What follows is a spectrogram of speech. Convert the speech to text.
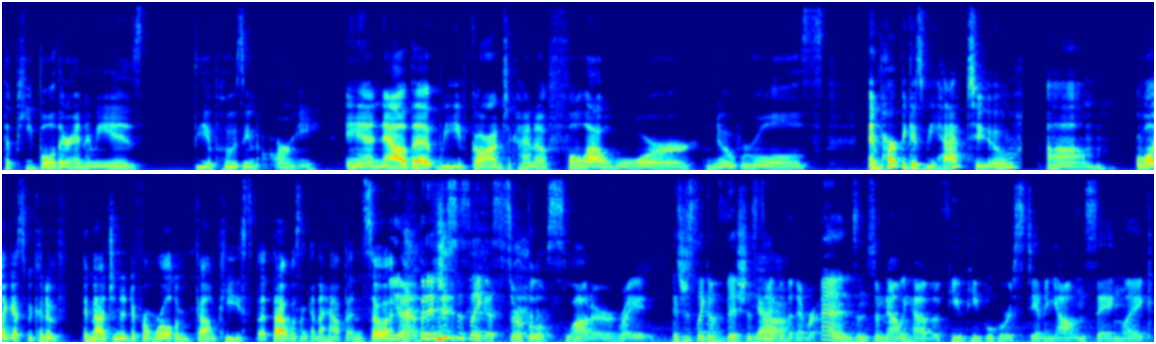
the people, their enemy is the opposing army. And now that we've gone to kind of full out war, no rules, in part because we had to, um, well, I guess we could have imagined a different world and found peace, but that wasn't going to happen. So yeah but it just is like a circle of slaughter right it's just like a vicious Yeah. cycle that never ends and so now we have a few people who are standing out and saying like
